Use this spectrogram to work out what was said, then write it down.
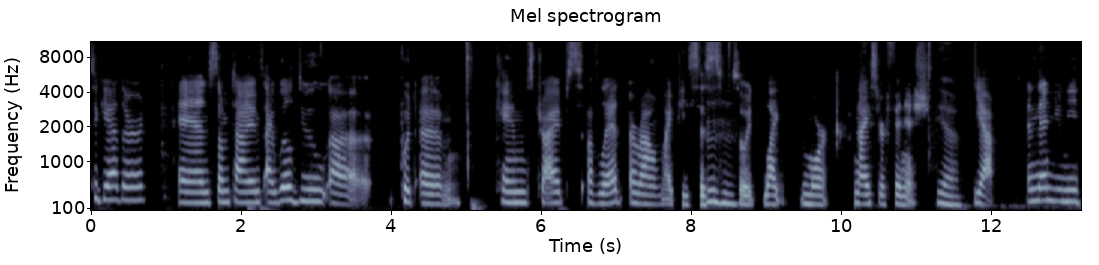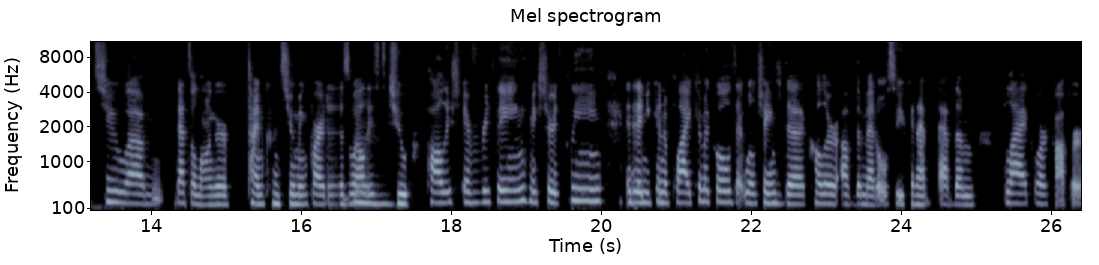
together and sometimes i will do uh, put um, came stripes of lead around my pieces Mhm. so it like more nicer finish Yeah. yeah and then you need to um, that's a longer time consuming part as well is Mm. to polish everything make sure it's clean and then you can apply chemicals that will change the color of the metal so you can have, have them black or copper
